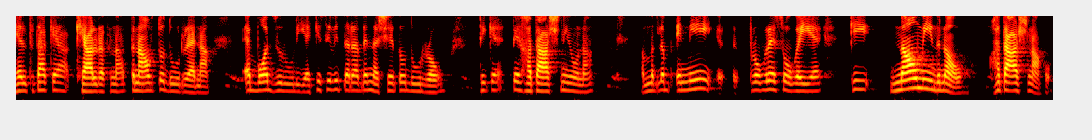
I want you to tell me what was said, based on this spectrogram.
ਹੈਲਥ ਦਾ ਕਿਆ ਖਿਆਲ ਰੱਖਣਾ ਤਣਾਅ ਤੋਂ ਦੂਰ ਰਹਿਣਾ ਇਹ ਬਹੁਤ ਜ਼ਰੂਰੀ ਹੈ ਕਿਸੇ ਵੀ ਤਰ੍ਹਾਂ ਦੇ ਨਸ਼ੇ ਤੋਂ ਦੂਰ ਰਹੋ ਠੀਕ ਹੈ ਤੇ ਹਤਾਸ਼ ਨਹੀਂ ਹੋਣਾ ਮਤਲਬ ਇੰਨੀ ਪ੍ਰੋਗਰੈਸ ਹੋ ਗਈ ਹੈ ਕਿ ਨਾ ਉਮੀਦ ਨਾ ਹੋ ਹਤਾਸ਼ ਨਾ ਹੋ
